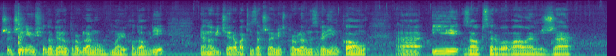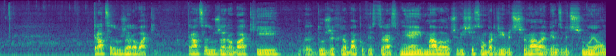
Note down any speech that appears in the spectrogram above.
przyczynił się do wielu problemów w mojej hodowli. Mianowicie robaki zaczęły mieć problemy z wylinką e, i zaobserwowałem, że tracę duże robaki. Tracę duże robaki, e, dużych robaków jest coraz mniej. Małe oczywiście są bardziej wytrzymałe, więc wytrzymują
